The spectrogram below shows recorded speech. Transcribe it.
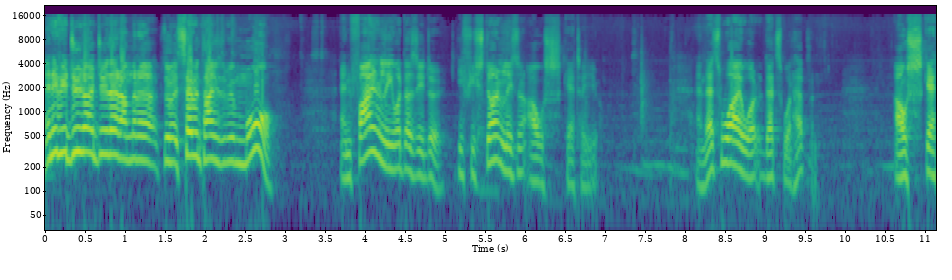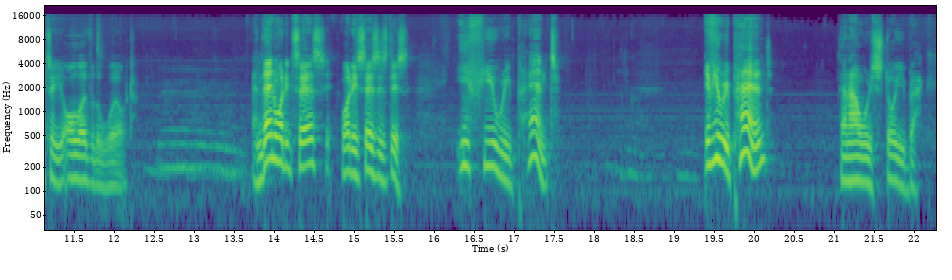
And if you do not do that, I'm going to do it seven times even more. And finally, what does he do? If you don't listen, I will scatter you. And that's why what, that's what happened. I'll scatter you all over the world. And then what it says, what it says is this: if you repent, if you repent, then I will restore you back.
